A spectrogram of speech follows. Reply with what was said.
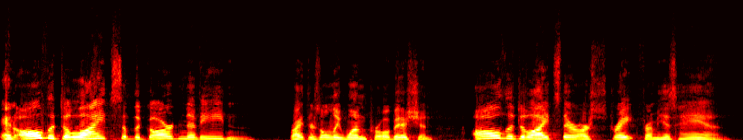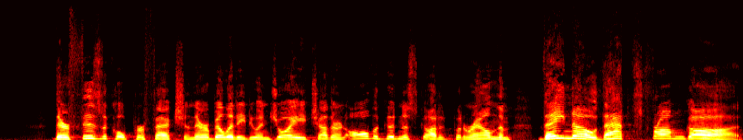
And all the delights of the Garden of Eden, right? There's only one prohibition. All the delights there are straight from his hand. Their physical perfection, their ability to enjoy each other, and all the goodness God had put around them, they know that's from God.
